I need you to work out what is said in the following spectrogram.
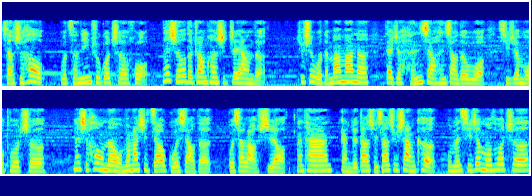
小时候我曾经出过车祸，那时候的状况是这样的，就是我的妈妈呢带着很小很小的我骑着摩托车。那时候呢，我妈妈是教国小的国小老师哦。那她赶着到学校去上课，我们骑着摩托车，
